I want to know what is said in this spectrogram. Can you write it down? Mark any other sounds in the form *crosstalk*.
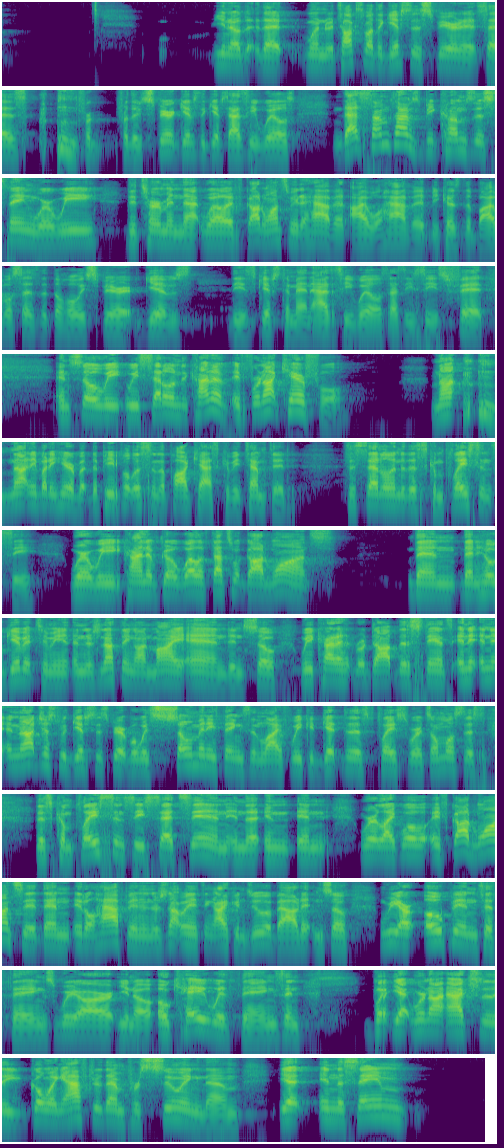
you know, that, that, when it talks about the gifts of the Spirit and it says, *clears throat* for, for the Spirit gives the gifts as He wills, that sometimes becomes this thing where we determine that, well, if God wants me to have it, I will have it because the Bible says that the Holy Spirit gives these gifts to men as He wills, as He sees fit. And so we, we settle into kind of, if we're not careful, not, *clears throat* not anybody here, but the people listening to the podcast could be tempted to settle into this complacency where we kind of go, well, if that's what God wants, then then He'll give it to me, and there's nothing on my end, and so we kind of adopt this stance, and, and and not just with gifts of the Spirit, but with so many things in life, we could get to this place where it's almost this this complacency sets in in the in in we're like well if god wants it then it'll happen and there's not really anything i can do about it. And so we are open to things. We are you know okay with things. And but yet we're not actually going after them, pursuing them. Yet, in the same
